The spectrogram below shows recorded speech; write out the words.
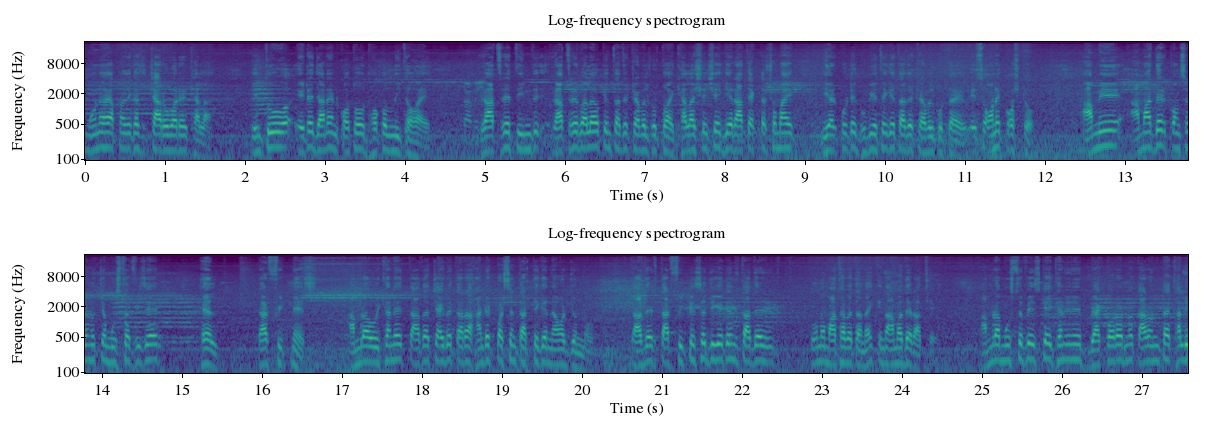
মনে হয় আপনাদের কাছে চার ওভারের খেলা। কিন্তু এটা জানেন কত ধকল নিতে হয়। রাত্রে তিন, রাত্রের বেলাও কিন্তু তাদের ট্রাভেল করতে হয়। খেলা শেষে গিয়ে রাতে একটা সময় এয়ারপোর্টে ঘুমিয়ে থেকে তাদের ট্রাভেল করতে হয়। এসে অনেক কষ্ট। আমি, আমাদের কনসার্ন হচ্ছে মুস্তাফিজের হেলথ তার ফিটনেস আমরা ওইখানে তারা চাইবে তারা হান্ড্রেড পার্সেন্ট তার থেকে নেওয়ার জন্য। তাদের, তার ফিটনেসের দিকে কিন্তু তাদের কোনো মাথা ব্যথা নাই, কিন্তু আমাদের আছে। আমরা মুস্তাফিজকে এখানে ব্যাক করানোর কারণটা খালি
